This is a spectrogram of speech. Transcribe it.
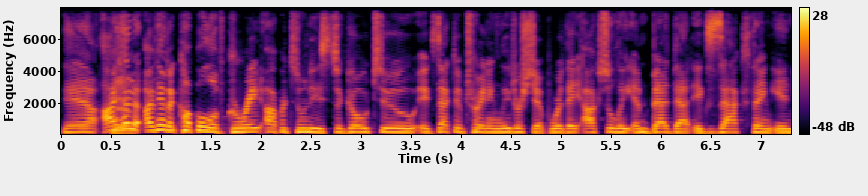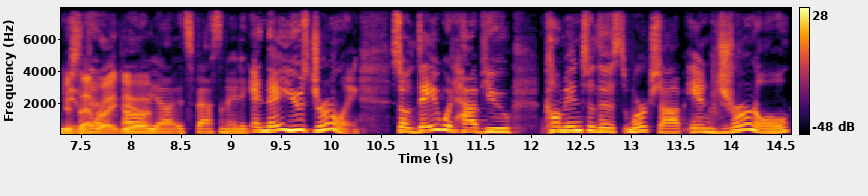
Yeah, I Yeah. had I've had a couple of great opportunities to go to executive training leadership where they actually embed that exact thing in you. Is that right? Oh, yeah. Oh yeah, it's fascinating. And they use journaling. So they would have you come into this workshop and journal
